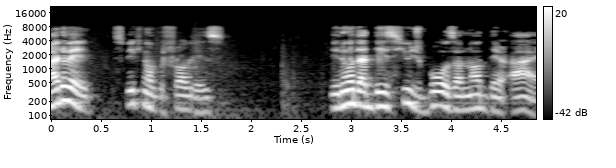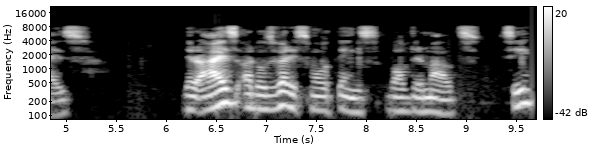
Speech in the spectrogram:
By the way, speaking of the froggies, you know that these huge balls are not their eyes. Their eyes are those very small things above their mouths. See?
